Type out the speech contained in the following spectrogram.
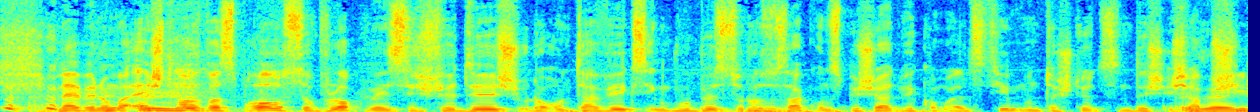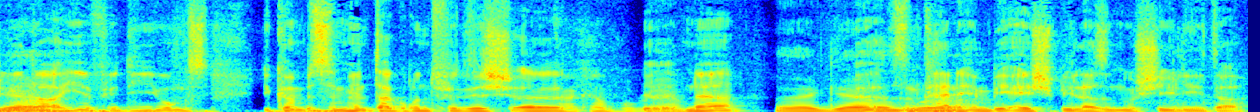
Na, wenn du mal echt mal was brauchst, so vlogmäßig für dich oder unterwegs irgendwo bist oder so, sag uns Bescheid, wir kommen als Team, unterstützen dich. Ich habe Chile da hier für die Jungs, die können ein bisschen im Hintergrund für dich. Äh, kein Problem. Ne? Sehr gerne. Das sind Bruder. keine NBA-Spieler, sind nur Chili da.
